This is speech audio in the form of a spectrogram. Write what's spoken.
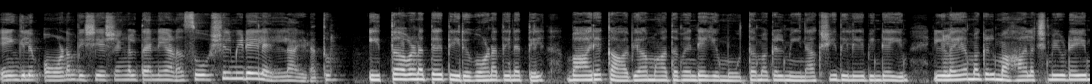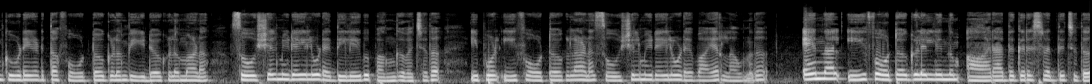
എങ്കിലും ഓണം വിശേഷങ്ങൾ തന്നെയാണ് സോഷ്യൽ മീഡിയയിൽ എല്ലായിടത്തും. ഇത്തവണത്തെ തിരുവോണ ദിനത്തിൽ ഭാര്യ കാവ്യ മാധവന്റെയും മൂത്ത മകൾ മീനാക്ഷി ദിലീപിന്റെയും ഇളയ മകൾ മഹാലക്ഷ്മിയുടെയും കൂടെ എടുത്ത ഫോട്ടോകളും വീഡിയോകളുമാണ് സോഷ്യൽ മീഡിയയിലൂടെ ദിലീപ് പങ്കുവച്ചത്. ഇപ്പോൾ ഈ ഫോട്ടോകളാണ് സോഷ്യൽ മീഡിയയിലൂടെ വൈറലാവുന്നത്. എന്നാൽ ഈ ഫോട്ടോകളിൽ നിന്നും ആരാധകരെ ശ്രദ്ധിച്ചത്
